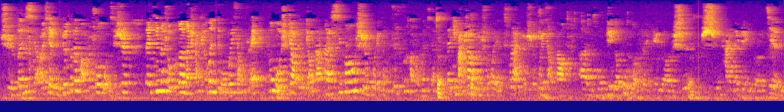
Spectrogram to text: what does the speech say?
去分析，而且我觉得特别好，就是说我其实，在听的时候不断的产生问题，我会想说，哎，中国是这样的表达，那西方是会怎么去思考的问题？对。那你马上就是会出来，就是会讲到，呃，从这个木头的这个石石材的这个建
